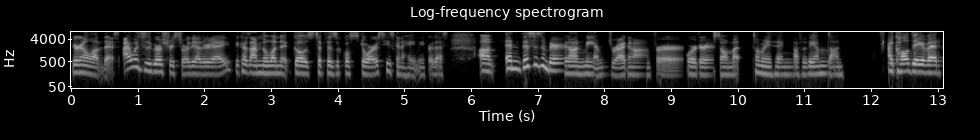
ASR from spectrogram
you're going to love this. I went to the grocery store the other day because I'm the one that goes to physical stores. He's going to hate me for this. Um, and this isn't bearing on me. I'm dragging on for ordering so much, so many things off of Amazon. I called David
